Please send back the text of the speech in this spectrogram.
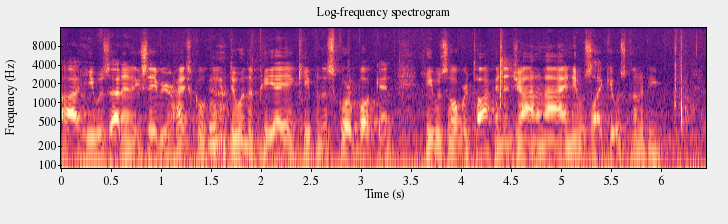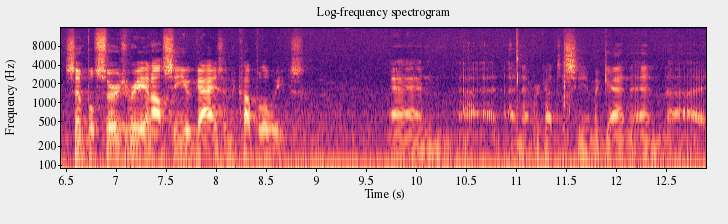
Uh, he was at an Xavier High School game doing the PA and keeping the scorebook, and he was over talking to John and I, and he was like, "It was going to be simple surgery, and I'll see you guys in a couple of weeks." And uh, I never got to see him again, and uh,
